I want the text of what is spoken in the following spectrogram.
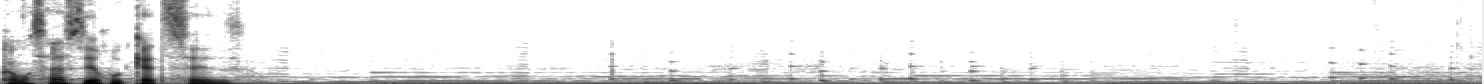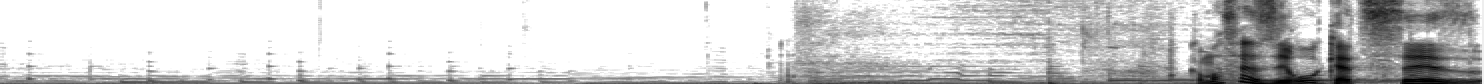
Comment ça, 0, 4, 16 Comment ça 0, 4, 16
